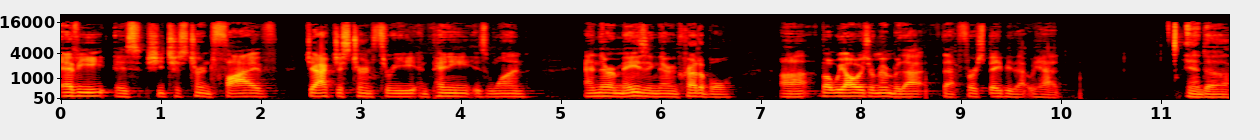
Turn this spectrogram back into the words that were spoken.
Evie is, she just turned five. Jack just turned three, and Penny is one and they're amazing, they're incredible. Uh, but we always remember that, that first baby that we had. And uh,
